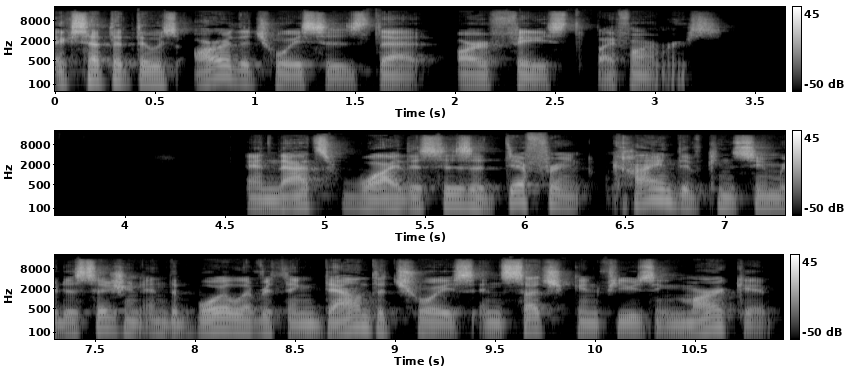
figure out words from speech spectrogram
except that those are the choices that are faced by farmers. And that's why this is a different kind of consumer decision. And to boil everything down to choice in such a confusing market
